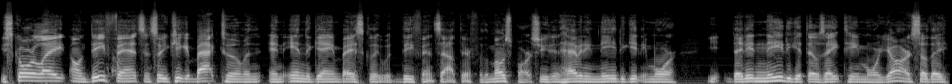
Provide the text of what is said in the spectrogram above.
you score late on defense, and so you kick it back to them and, and end the game basically with defense out there for the most part. So you didn't have any need to get any more. They didn't need to get those 18 more yards. So they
